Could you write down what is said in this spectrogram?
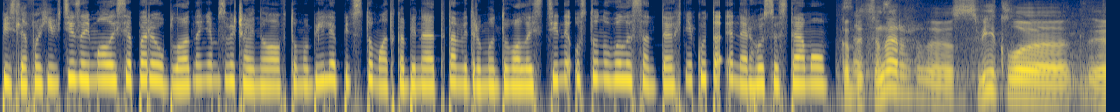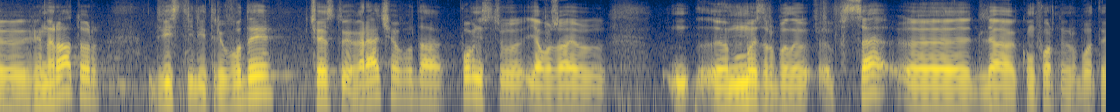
Після фахівці займалися переобладнанням звичайного автомобіля під стомат-кабінет. Там відремонтували стіни, установили сантехніку та енергосистему. Кондиціонер, е, світло, е, генератор, 200 літрів води, чистої, гаряча вода. Повністю, я вважаю, ми зробили все е, для комфортної роботи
